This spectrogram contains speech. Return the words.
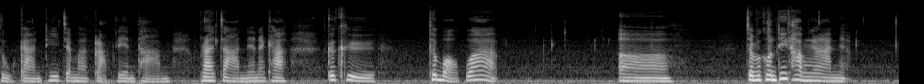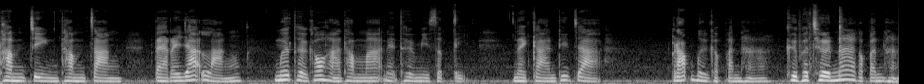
สู่การที่จะมากราบเรียนถามพระอาจารย์เนี่ยนะคะ ก็คือเธอบอกว่าจะเป็นคนที่ทำงานเนี่ย ทำจริงทำจัง แต่ระยะหลังเมื่อเธอเข้าหาธรรมะเนี่ยเธอมีสติในการที่จะรับมือกับปัญหา คือเผชิญหน้ากับปัญหา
